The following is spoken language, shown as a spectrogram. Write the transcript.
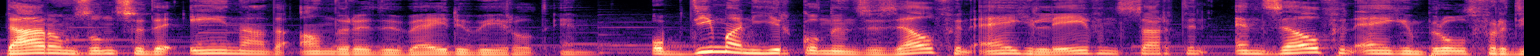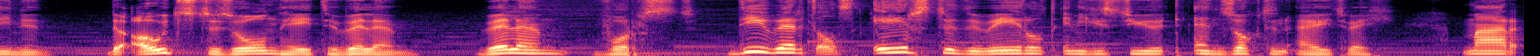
Daarom zond ze de een na de andere de wijde wereld in. Op die manier konden ze zelf hun eigen leven starten en zelf hun eigen brood verdienen. De oudste zoon heette Willem. Willem Vorst. Die werd als eerste de wereld ingestuurd en zocht een uitweg. Maar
